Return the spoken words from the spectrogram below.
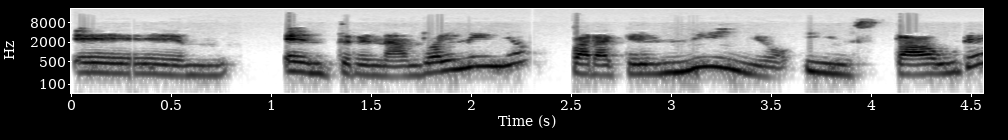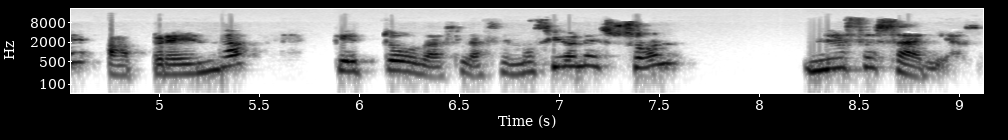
eh, entrenando al niño para que el niño instaure, aprenda que todas las emociones son necesarias.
